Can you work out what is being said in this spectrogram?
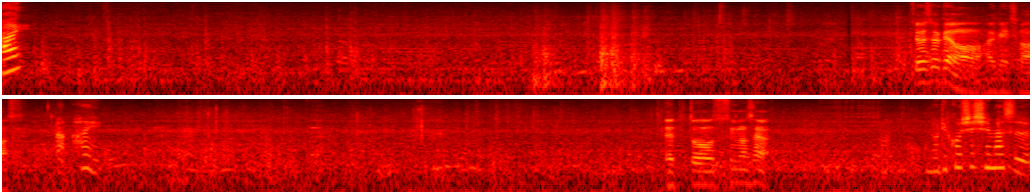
はい乗車券を拝見します。あはい。えっとすいません。乗り越しします。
